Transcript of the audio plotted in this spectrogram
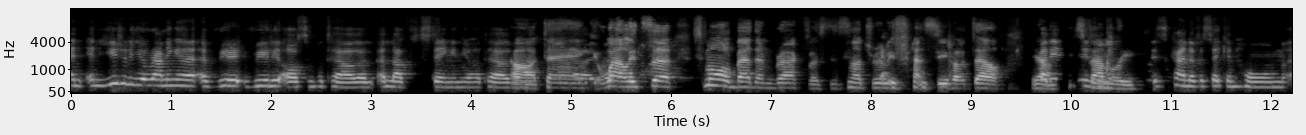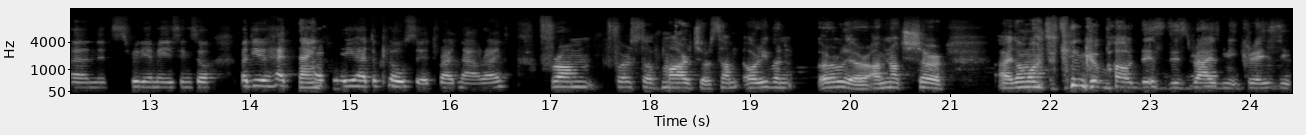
and and usually you're running a, a re- really awesome hotel. I, love staying in your hotel. oh thank you. Well it's a small bed and breakfast. It's not really fancy hotel. Yeah it it's family. It's kind of a second home, and it's really amazing. So, but you had Thank you had to close it right now, right? from 1st of march or some or even earlier i'm not sure. I don't want to think about this. This drives me crazy.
